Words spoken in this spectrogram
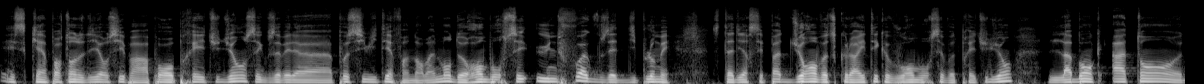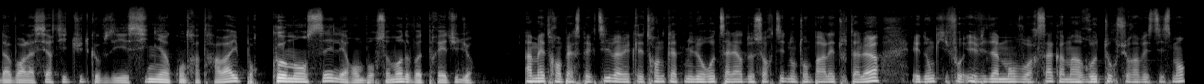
Et ce qui est important de dire aussi par rapport aux prêts étudiants, c'est que vous avez la possibilité, enfin normalement, de rembourser une fois que vous êtes diplômé. C'est-à-dire, c'est pas durant votre scolarité que vous remboursez votre prêt étudiant. La banque attend euh, d'avoir la certitude que vous ayez signé un contrat de travail pour commencer les remboursements de votre prêt étudiant à mettre en perspective avec les 34 000 euros de salaire de sortie dont on parlait tout à l'heure. Et donc, il faut évidemment voir ça comme un retour sur investissement,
